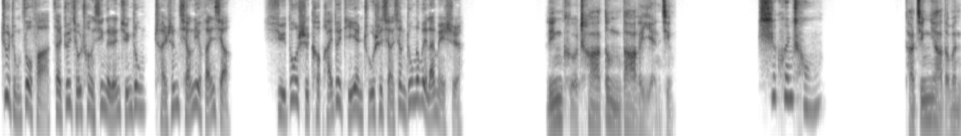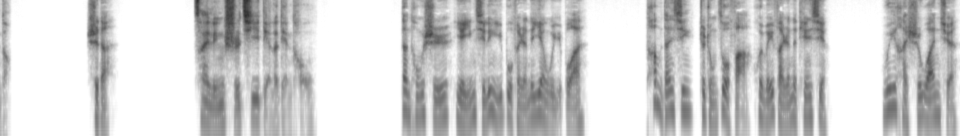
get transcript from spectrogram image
这种做法在追求创新的人群中产生强烈反响，许多食客排队体验厨师想象中的未来美食。林可差瞪大了眼睛，吃昆虫？他惊讶的问道。是的，蔡玲十七点了点头，但同时也引起另一部分人的厌恶与不安。他们担心这种做法会违反人的天性，危害食物安全。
